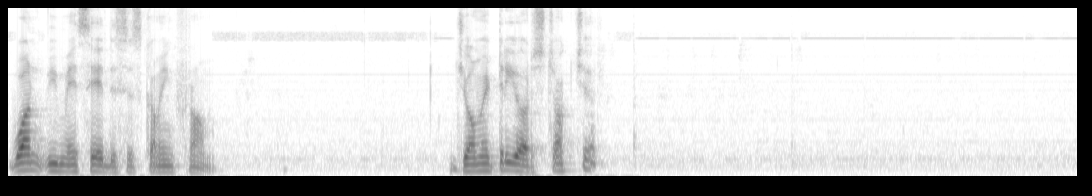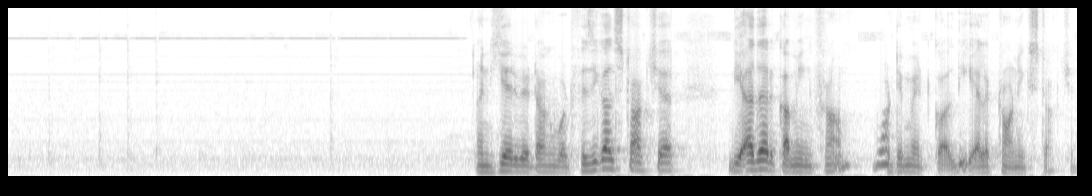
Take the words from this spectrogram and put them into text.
One we may say this is coming from geometry or structure and here we are talking about physical structure, the other coming from what you might call the electronic structure.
